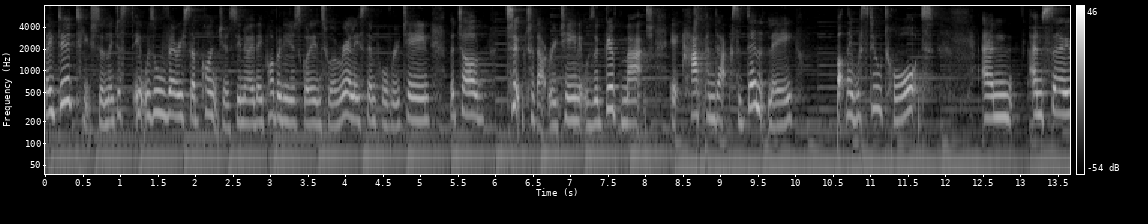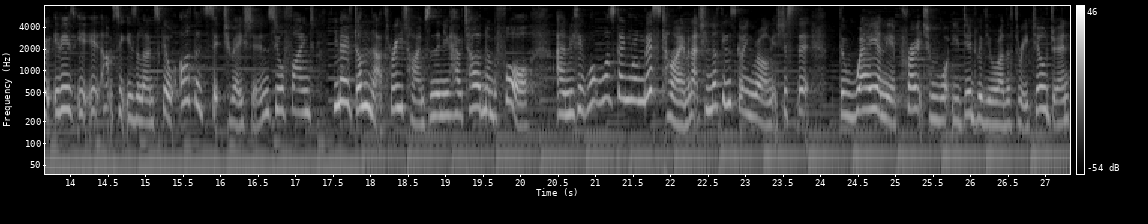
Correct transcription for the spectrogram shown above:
They did teach them, they just, it was all very subconscious, you know, they probably just got into a really simple routine. The child took to that routine, it was a good match, it happened accidentally, but they were still taught. And, and so it is, it, it absolutely is a learned skill. Other situations, you'll find you may have done that three times and then you have child number four and you think, well, what's going wrong this time? And actually nothing's going wrong. It's just that the way and the approach and what you did with your other three children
